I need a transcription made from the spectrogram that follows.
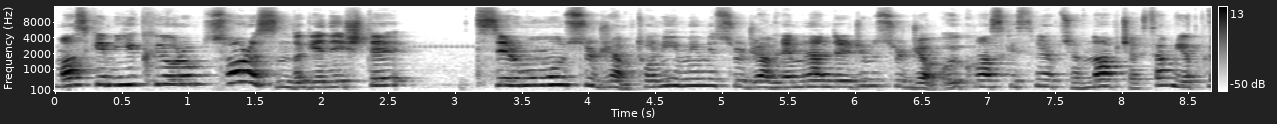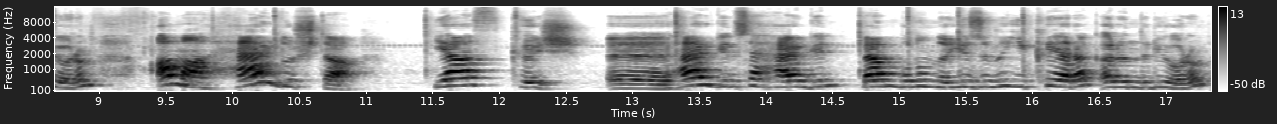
Maskemi yıkıyorum. Sonrasında gene işte serumumu süreceğim, toniğimi mi süreceğim, nemlendiricimi süreceğim, uyku maskesini yapacağım, ne yapacaksam yapıyorum. Ama her duşta yaz, kış, e, her günse her gün ben bununla yüzümü yıkayarak arındırıyorum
